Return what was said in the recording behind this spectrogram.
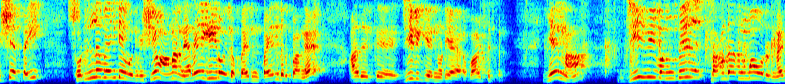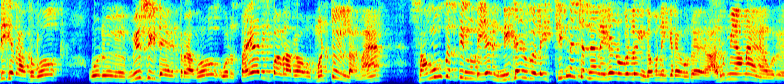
விஷயத்தை சொல்ல வேண்டிய ஒரு விஷயம் ஆனால் நிறைய ஹீரோ இதை பயந்து பயந்துருப்பாங்க. அதுக்கு ஜீவிக்கு என்னுடைய வாழ்த்துக்கள். ஏன்னா ஜீவி வந்து சாதாரணமாக ஒரு நடிகராகவோ ஒரு மியூசிக் டைரக்டராகவோ ஒரு தயாரிப்பாளராகவோ மட்டும் இல்லாமல் சமூகத்தினுடைய நிகழ்வுகளை சின்ன சின்ன நிகழ்வுகளையும் கவனிக்கிற ஒரு அருமையான ஒரு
